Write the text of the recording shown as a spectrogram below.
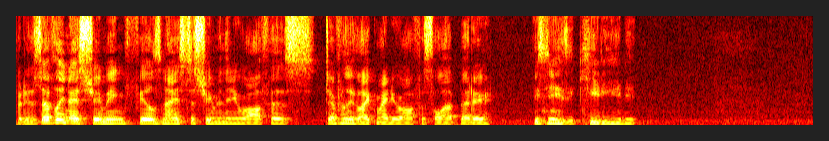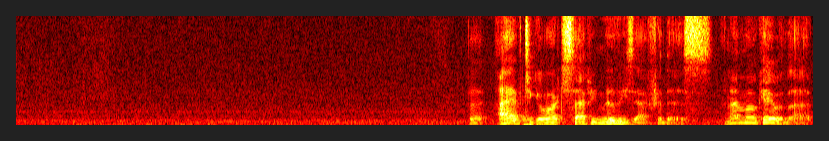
But it was definitely nice streaming. Feels nice to stream in the new office. Definitely like my new office a lot better. He's has a kitty in it. But I have to go watch sappy movies after this, and I'm okay with that.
